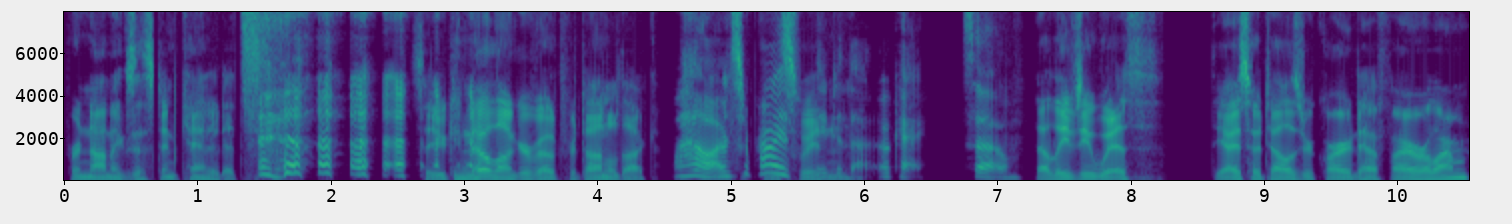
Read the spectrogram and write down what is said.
for non existent candidates. so you can no longer vote for Donald Duck. wow, I'm surprised they did that. Okay. So, That leaves you with the ice hotel is required to have fire alarm,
